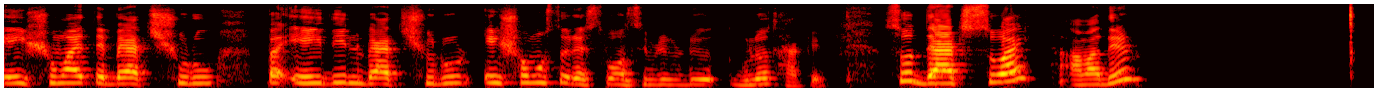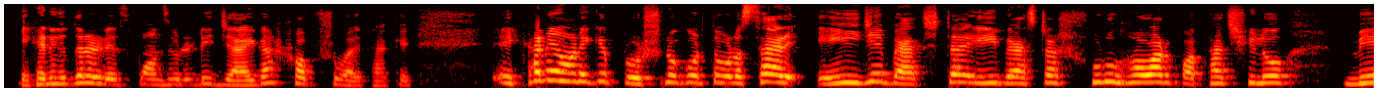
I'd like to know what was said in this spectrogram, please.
এই সময়তে ব্যাচ শুরু বা এই দিন ব্যাচ শুরুর এই সমস্ত রেসপন্সিবিলিটিগুলো থাকে। সো দ্যাটস ওয়াই আমাদের এখানে কিন্তু একটা রেসপন্সিবিলিটি জায়গা সব সময় থাকে। এখানে অনেকে প্রশ্ন করতে পারো, স্যার, এই যে ব্যাচটা এই ব্যাচটা শুরু হওয়ার কথা ছিল মে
